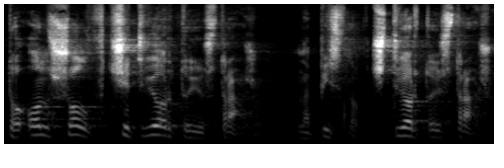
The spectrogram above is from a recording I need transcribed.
то он шел в четвертую стражу. Написано, в четвертую стражу.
